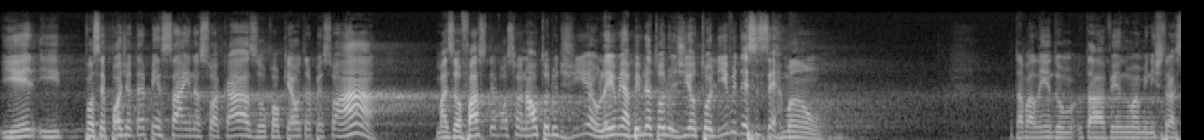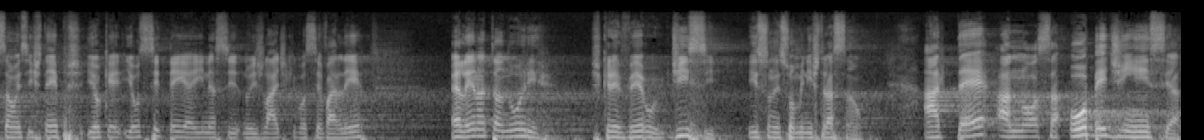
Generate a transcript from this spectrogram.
E, ele, e você pode até pensar aí na sua casa ou qualquer outra pessoa: ah, mas eu faço devocional todo dia, eu leio minha Bíblia todo dia, eu estou livre desse sermão. Eu estava lendo, estava vendo uma ministração esses tempos e eu, eu citei aí nesse, no slide que você vai ler. Helena Tanuri escreveu, disse isso na sua ministração. Até a nossa obediência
